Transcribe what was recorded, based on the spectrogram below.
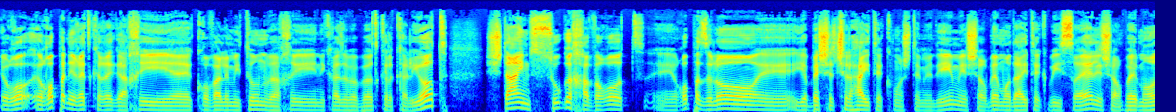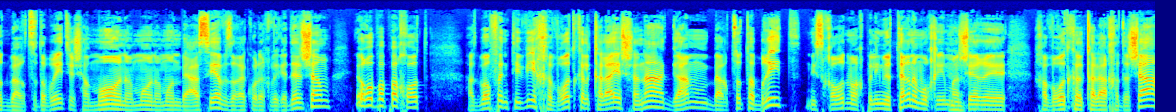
אירו, אירופה נראית כרגע הכי uh, קרובה למיתון והכי, נקרא לזה, בבעיות כלכליות. שתיים, סוג החברות. אה, אירופה זה לא uh, יבשת של הייטק, כמו שאתם יודעים. יש הרבה מאוד הייטק בישראל, יש הרבה מאוד בארצות הברית, יש המון המון המון באסיה, וזה רק הולך וגדל שם. אירופה פחות. אז באופן טבעי, חברות כלכלה ישנה, גם בארצות הברית, נסחרות במכפילים יותר נמוכים מאשר אה, חברות כלכלה חדשה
